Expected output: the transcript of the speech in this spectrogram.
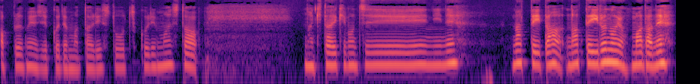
Apple Music でまたリストを作りました。泣きたい気持ちにねなっていたなっているのよまだね。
